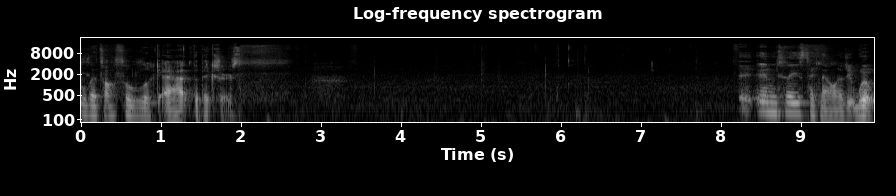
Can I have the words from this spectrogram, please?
let's also look at the pictures. In today's technology, well,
